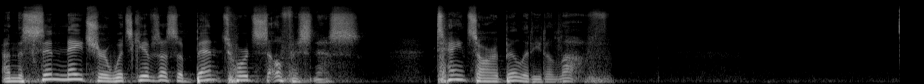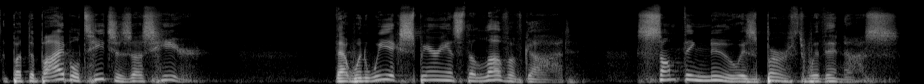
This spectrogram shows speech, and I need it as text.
And the sin nature which gives us a bent towards selfishness taints our ability to love. But the Bible teaches us here that when we experience the love of God, something new is birthed within us.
